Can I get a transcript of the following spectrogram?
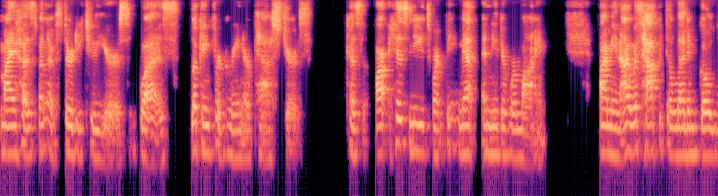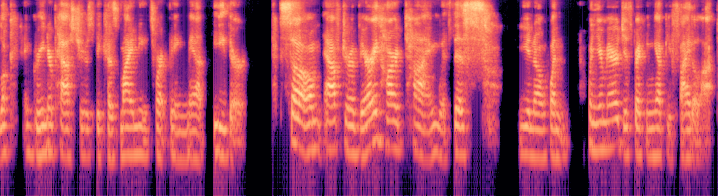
my husband of 32 years was looking for greener pastures because his needs weren't being met and neither were mine. I mean, I was happy to let him go look in greener pastures because my needs weren't being met either. So, after a very hard time with this, you know, when when your marriage is breaking up, you fight a lot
